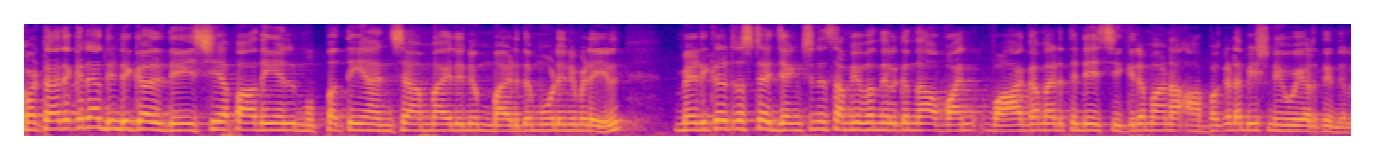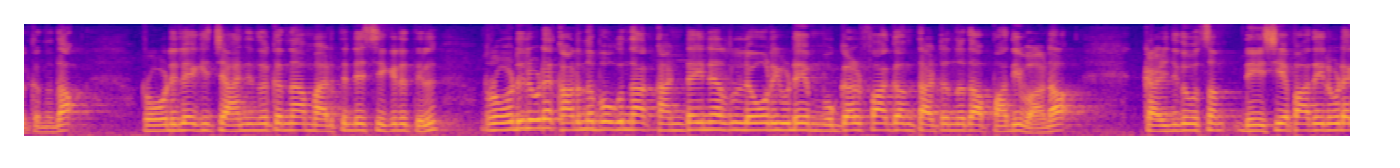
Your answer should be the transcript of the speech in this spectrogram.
കൊട്ടാരക്കര ദിണ്ടിക്കൽ ദേശീയപാതയിൽ മുപ്പത്തി അഞ്ചാം മൈലിനും മരുതുമൂടിനുമിടയിൽ മെഡിക്കൽ ട്രസ്റ്റ് ജംഗ്ഷന് സമീപം നിൽക്കുന്ന വൻ വാഗമരത്തിന്റെ ശിഖരമാണ് അപകട ഭീഷണി ഉയർത്തി നിൽക്കുന്നത്. റോഡിലേക്ക് ചാഞ്ഞു നിൽക്കുന്ന മരത്തിന്റെ ശിഖരത്തിൽ റോഡിലൂടെ കടന്നുപോകുന്ന കണ്ടെയ്നർ ലോറിയുടെ മുകൾ ഭാഗം തട്ടുന്നത് പതിവാണ്. കഴിഞ്ഞ ദിവസം ദേശീയപാതയിലൂടെ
